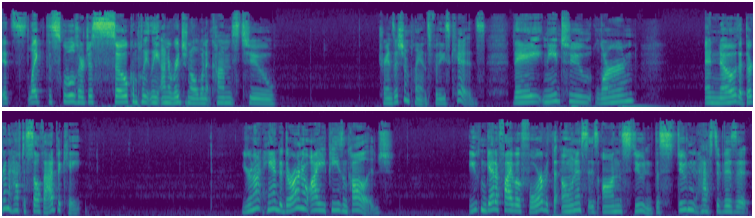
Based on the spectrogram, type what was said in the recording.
It's like the schools are just so completely unoriginal when it comes to transition plans for these kids. They need to learn and know that they're going to have to self advocate. You're not handed, there are no IEPs in college. You can get a 504, but the onus is on the student. The student has to visit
